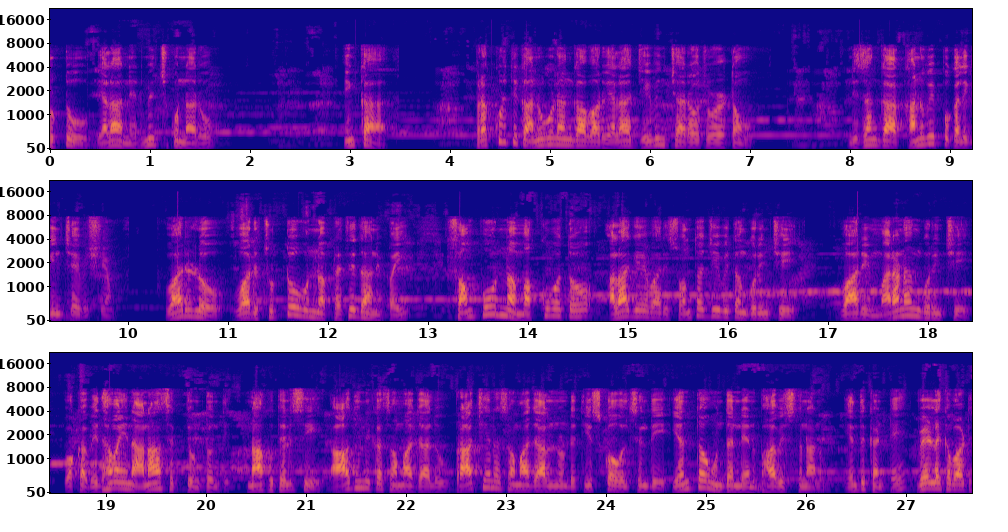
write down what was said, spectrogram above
చుట్టూ ఎలా నిర్మించుకున్నారో ఇంకా ప్రకృతికి అనుగుణంగా వారు ఎలా జీవించారో చూడటం నిజంగా కనువిప్పు కలిగించే విషయం. వారిలో వారి చుట్టూ ఉన్న ప్రతిదానిపై సంపూర్ణ మక్కువతో అలాగే వారి సొంత జీవితం గురించి వారి మరణం గురించి ఒక విధమైన అనాసక్తి ఉంటుంది. నాకు తెలిసి ఆధునిక సమాజాలు ప్రాచీన సమాజాల నుండి తీసుకోవాల్సింది ఎంతో ఉందని నేను భావిస్తున్నాను. ఎందుకంటే వీళ్ళకి వాటి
